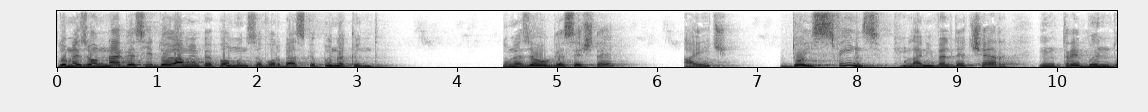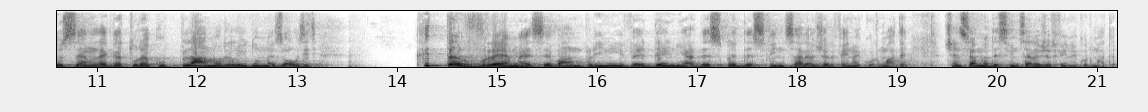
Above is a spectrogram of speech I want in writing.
Dumnezeu n-a găsit doi oameni pe pământ să vorbească până când. Dumnezeu găsește aici doi sfinți la nivel de cer, întrebându-se în legătură cu planurile lui Dumnezeu. Auziți, câtă vreme se va împlini vedenia despre desfințarea jertfei necurmate? Ce înseamnă desfințarea jertfei necurmate?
